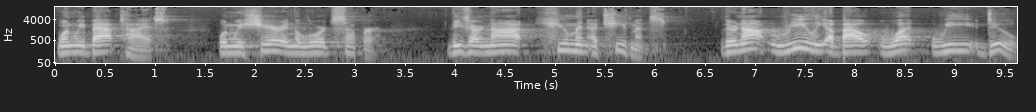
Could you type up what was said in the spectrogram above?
when we baptize, when we share in the Lord's Supper, these are not human achievements. They're not really about what we do.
